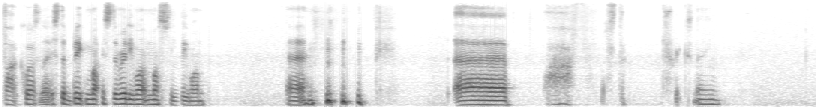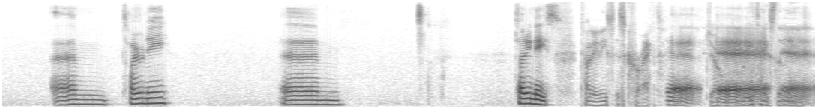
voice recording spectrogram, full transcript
fuck, wasn't it? It's the big. mu- It's the really one, muscly one. Um, uh, ah, what's the prick's name? Um, Tony. Um, Tony Nese. Tony Nese is correct. Yeah, Joe yeah, retakes the lead.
